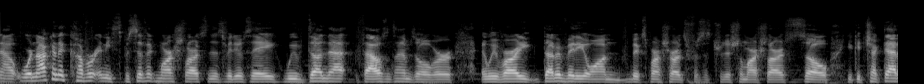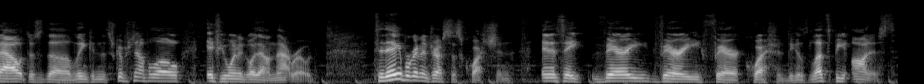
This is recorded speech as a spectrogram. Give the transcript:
Now, we're not going to cover any specific martial arts in this video today. We've done that a thousand times over, and we've already done a video on mixed martial arts versus traditional martial arts, so you can check that out. There's the link in the description down below if you want to go down that road. Today, we're going to address this question, and it's a very, very fair question, because let's be honest,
